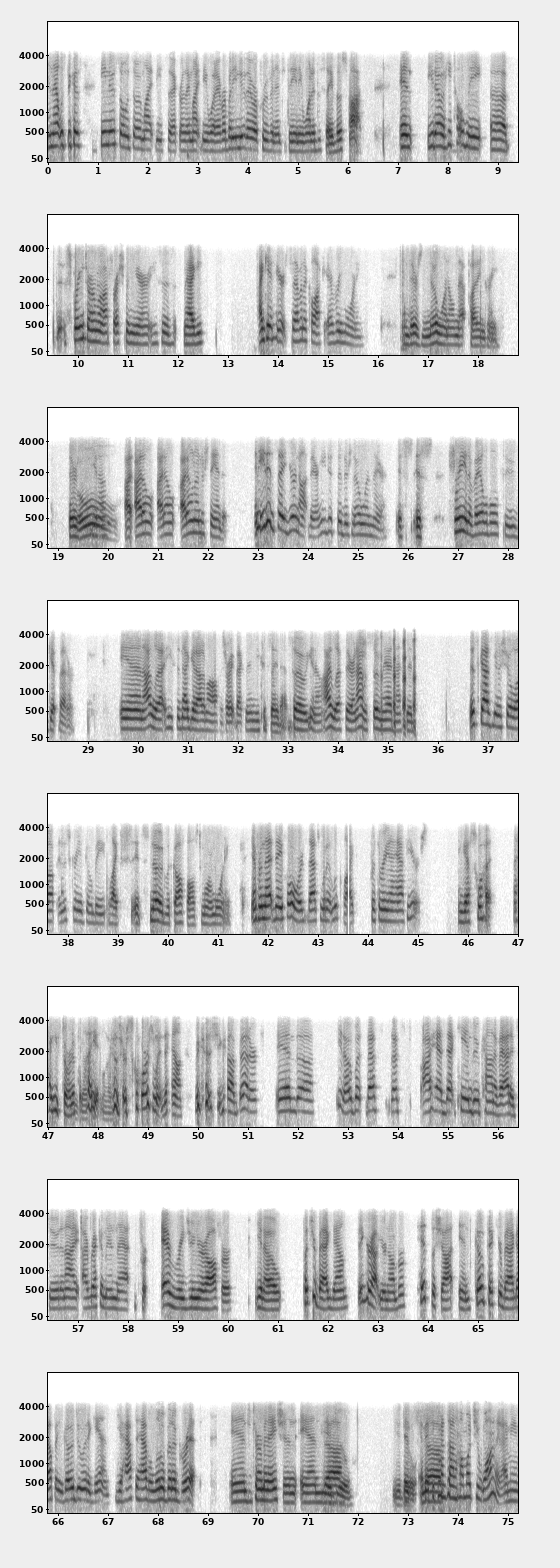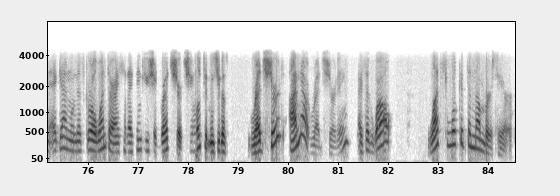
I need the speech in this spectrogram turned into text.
And that was because he knew so and so might be sick or they might be whatever but he knew they were a proven entity and he wanted to save those spots. And you know he told me uh the spring term of my freshman year he says maggie I get here at seven o'clock every morning, and there's no one on that putting green. There's, you know, oh. I, I don't, I don't, I don't understand it. And he didn't say you're not there. He just said there's no one there. It's, it's free and available to get better. And I left. He said, "Now get out of my office." Right back then, you could say that. So you know, I left there, and I was so mad, and I said, "This guy's going to show up, and this green's going to be like it snowed with golf balls tomorrow morning." And from that day forward, that's what it looked like for three and a half years. And guess what? Maggie started You got to playing play. because her scores went down because she got better. And uh, you know, but that's that's I had that can do kind of attitude and I, I recommend that for every junior golfer. You know, put your bag down, figure out your number, hit the shot, and go pick your bag up and go do it again. You have to have a little bit of grit and determination. And you uh, do. You do. And it uh, depends on how much you want it. I mean, again, when this girl went there, I said, I think you should redshirt. She looked at me. She goes, redshirt? I'm not redshirting. I said, well, let's look at the numbers here.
